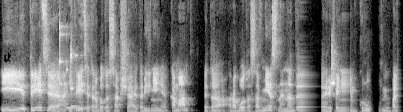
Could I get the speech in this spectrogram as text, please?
И третье, и третье – это работа сообща, это объединение команд, это работа совместная над решением крупных, больших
